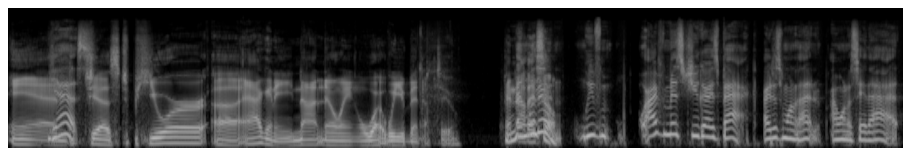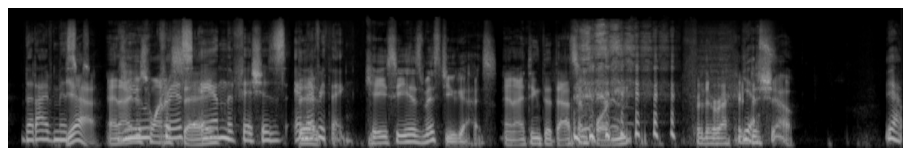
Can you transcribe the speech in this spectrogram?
and Yes. just pure uh, agony, not knowing what we've been up to. And now they listen, know. we've I've missed you guys back. I just want that. I want to say that that I've missed. Yeah, and you, I just wanna Chris say and the fishes and everything. Casey has missed you guys, and I think that that's important for the record of the show. Yeah.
